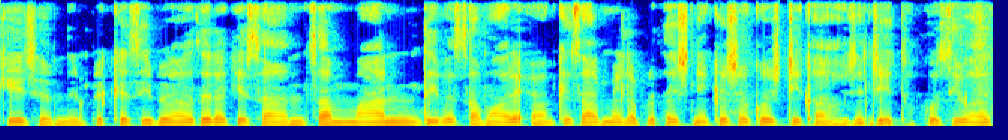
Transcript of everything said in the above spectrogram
के जन्मदिन पर कृषि विभाग द्वारा किसान सम्मान दिवस समारोह एवं किसान मेला प्रदर्शनी, कृषक गोष्ठी का आयोजन, जेतुपुर शिवाल,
